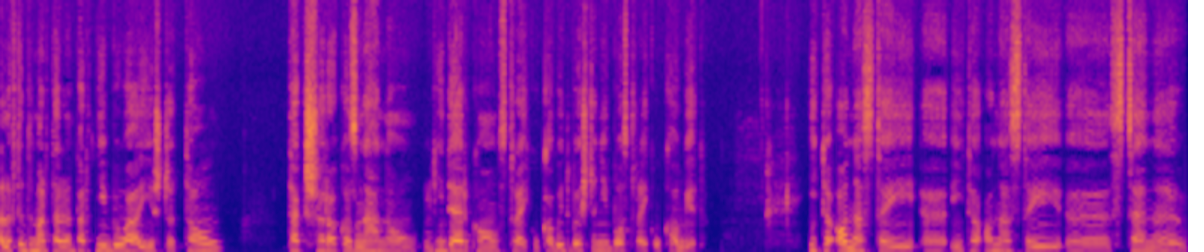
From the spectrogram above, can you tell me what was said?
ale wtedy Marta Lempart nie była jeszcze tą tak szeroko znaną liderką strajku kobiet, bo jeszcze nie było strajku kobiet. I to ona z tej, e, i to ona z tej e, sceny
